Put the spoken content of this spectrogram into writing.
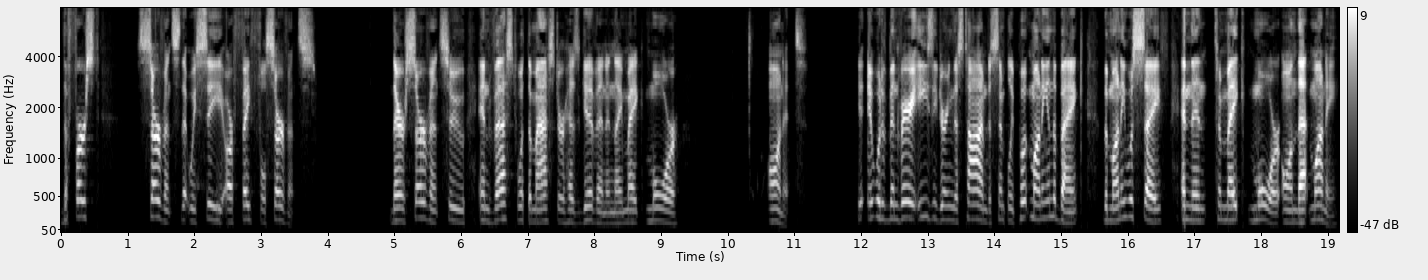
The first servants that we see are faithful servants. They're servants who invest what the master has given and they make more on it. It would have been very easy during this time to simply put money in the bank, the money was safe, and then to make more on that money.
